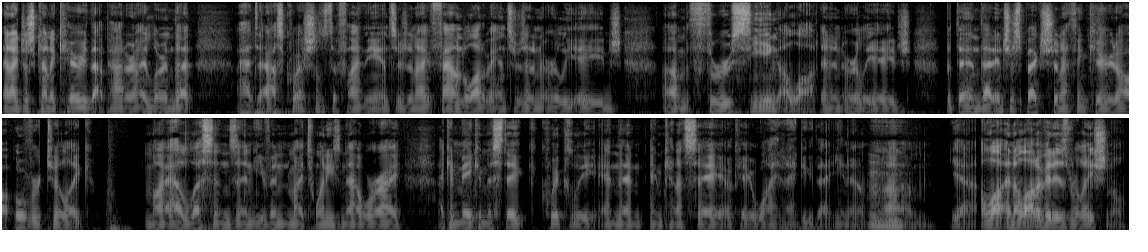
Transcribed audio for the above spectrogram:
and I just kind of carried that pattern. I learned that I had to ask questions to find the answers, and I found a lot of answers at an early age um, through seeing a lot at an early age. But then that introspection, I think, carried over to like my adolescence and even my 20s now, where I I can make a mistake quickly and then and kind of say, okay, why did I do that? You know, mm-hmm. um, yeah, a lot and a lot of it is relational.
